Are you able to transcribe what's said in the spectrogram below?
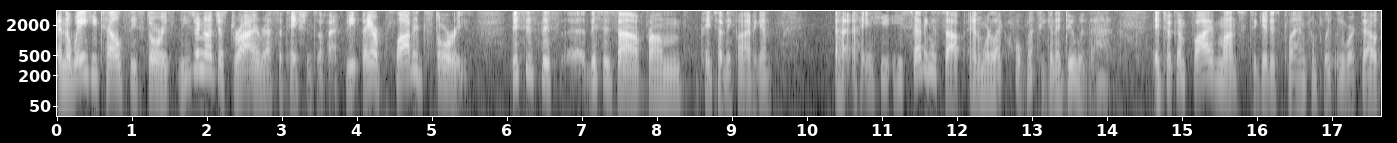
and the way he tells these stories, these are not just dry recitations of fact. They, they are plotted stories. This is this. Uh, this is uh, from page seventy-five again. Uh, he he's setting us up, and we're like, oh, what's he going to do with that? It took him five months to get his plan completely worked out.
